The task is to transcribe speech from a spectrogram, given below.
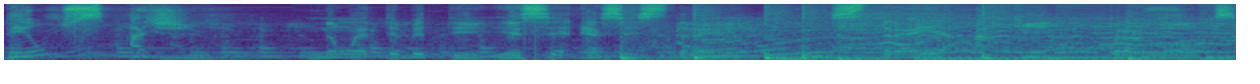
Deus agiu, não é TBT. Esse, essa é estreia. Estreia aqui para nós.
